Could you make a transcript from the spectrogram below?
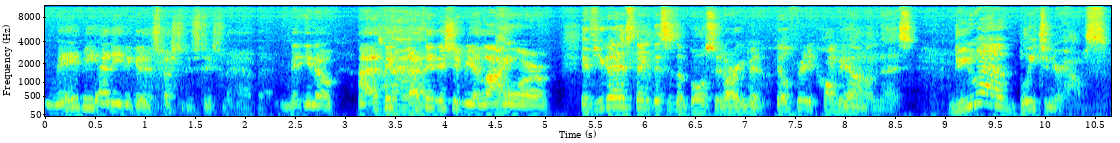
maybe I need to get a special distinction to have that. You know, I think I think there should be a lot I- more. If you guys think this is a bullshit argument, feel free to call me out on this. Do you have bleach in your house?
